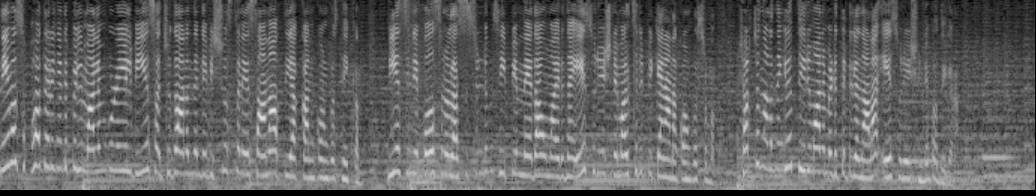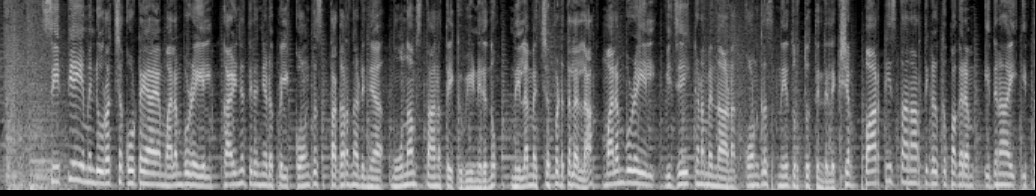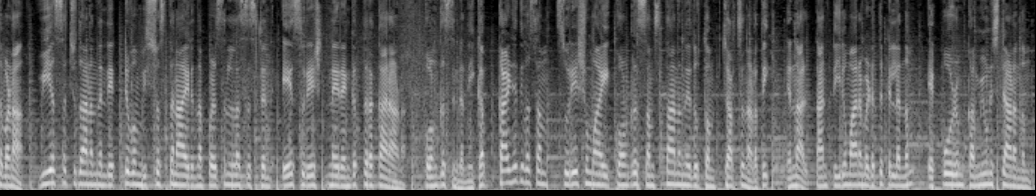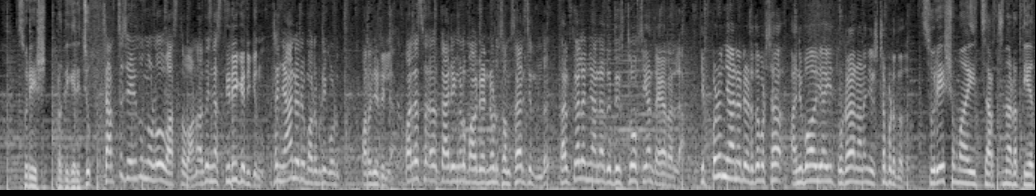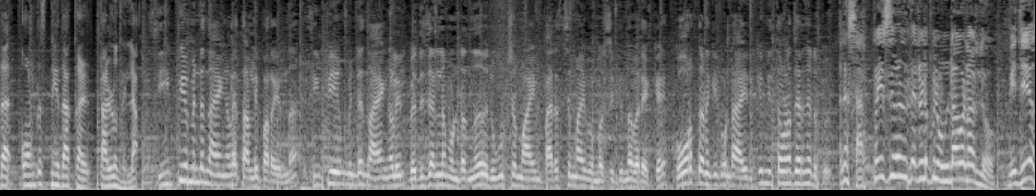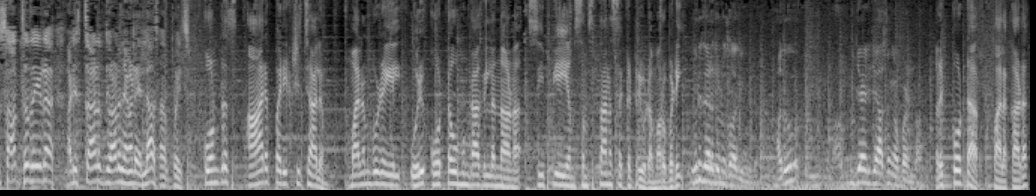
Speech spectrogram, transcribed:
നിയമസഭാ തെരഞ്ഞെടുപ്പിൽ മലമ്പുഴയിൽ വി എസ് അച്യുതാനന്ദന്റെ വിശ്വസ്തനെ സ്ഥാനാർത്ഥിയാക്കാൻ കോൺഗ്രസ് നീക്കം. വി എസിന്റെ പേഴ്സണൽ അസിസ്റ്റന്റും സി പി എം നേതാവുമായിരുന്ന എ സുരേഷിനെ മത്സരിപ്പിക്കാനാണ് കോൺഗ്രസ് ശ്രമം. ചർച്ച നടന്നെങ്കിലും തീരുമാനമെടുത്തിട്ടില്ലെന്നാണ് എ സുരേഷിന്റെ പ്രതികരണം. സി പി ഐ എമ്മിന്റെ ഉറച്ച കോട്ടയായ മലമ്പുഴയിൽ കഴിഞ്ഞ തിരഞ്ഞെടുപ്പിൽ കോൺഗ്രസ് തകർന്നടിഞ്ഞ് മൂന്നാം സ്ഥാനത്തേക്ക് വീണിരുന്നു. നില മെച്ചപ്പെടുത്തലല്ല മലമ്പുഴയിൽ വിജയിക്കണമെന്നാണ് കോൺഗ്രസ് നേതൃത്വത്തിന്റെ ലക്ഷ്യം. പാർട്ടി സ്ഥാനാർത്ഥികൾക്ക് പകരം ഇതിനായി ഇത്തവണ വി എസ് അച്യുതാനന്ദന്റെ ഏറ്റവും വിശ്വസ്തനായിരുന്ന പേഴ്സണൽ അസിസ്റ്റന്റ് എ സുരേഷിനെ രംഗത്തിറക്കാനാണ് കോൺഗ്രസിന്റെ നീക്കം. കഴിഞ്ഞ ദിവസം സുരേഷുമായി കോൺഗ്രസ് സംസ്ഥാന നേതൃത്വം ചർച്ച നടത്തി. എന്നാൽ താൻ തീരുമാനമെടുത്തിട്ടില്ലെന്നും എപ്പോഴും കമ്മ്യൂണിസ്റ്റാണെന്നും സുരേഷ് പ്രതികരിച്ചു. ചർച്ച ചെയ്തു എന്നുള്ളത് വാസ്തവമാണ്. അത് ഞാൻ സ്ഥിരീകരിക്കുന്നു. പക്ഷെ ഞാനൊരു മറുപടി പറഞ്ഞിട്ടില്ല. പല കാര്യങ്ങളും അവർ എന്നോട് സംസാരിച്ചിട്ടുണ്ട്. തൽക്കാലം ഞാൻ അത് ഡിസ്ക്ലോസ് ചെയ്യാൻ തയ്യാറല്ല. ഇപ്പോഴും ഞാനൊരു ഇടതുപക്ഷ അനുഭാവിയായി തുടരാനാണ് ഞാൻ ഇഷ്ടപ്പെടുന്നത്. സുരേഷുമായി ചർച്ച നടത്തിയത് കോൺഗ്രസ് നേതാക്കൾ തള്ളുന്നില്ല. സി പി എമ്മിന്റെ നയങ്ങളെ തള്ളി പറയുന്ന സി പി എമ്മിന്റെ നയങ്ങളിൽ വ്യതിചലനമുണ്ടെന്ന് രൂക്ഷമായും പരസ്യമായും വിമർശിക്കുന്നവരെയൊക്കെ കോർത്തിണക്കിക്കൊണ്ടായിരിക്കും ഇത്തവണ തെരഞ്ഞെടുപ്പ്. അല്ല സർപ്രൈസുകൾ തെരഞ്ഞെടുപ്പിൽ ഉണ്ടാവണമല്ലോ. വിജയ സാധ്യതയുടെ അടിസ്ഥാനത്തിലാണ് ഞങ്ങളുടെ എല്ലാ സർപ്രൈസും. കോൺഗ്രസ് ആരെ പരീക്ഷിച്ചാലും മലമ്പുഴയിൽ ഒരു കോട്ടവും ഉണ്ടാകില്ലെന്നാണ് സി പി ഐ എം സംസ്ഥാന സെക്രട്ടറിയുടെ മറുപടി. ഒരു തരത്തിലും സാധിക്കില്ല അത് വിചാരിച്ച് ആശങ്കപ്പെടേണ്ട റിപ്പോർട്ടർ പാലക്കാട്.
